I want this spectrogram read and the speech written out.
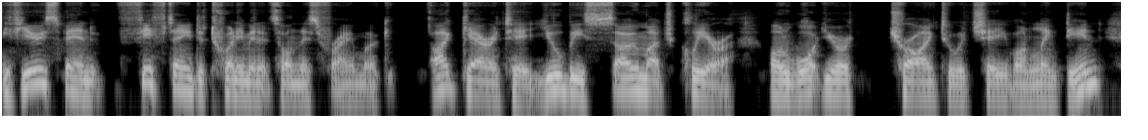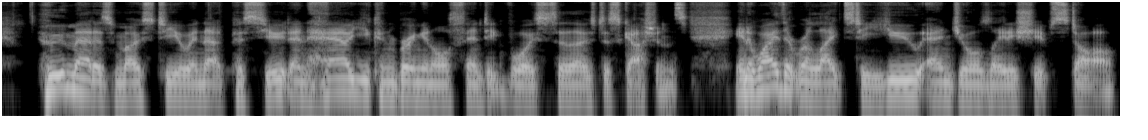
If you spend 15 to 20 minutes on this framework, I guarantee you'll be so much clearer on what you're trying to achieve on LinkedIn, who matters most to you in that pursuit, and how you can bring an authentic voice to those discussions in a way that relates to you and your leadership style.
